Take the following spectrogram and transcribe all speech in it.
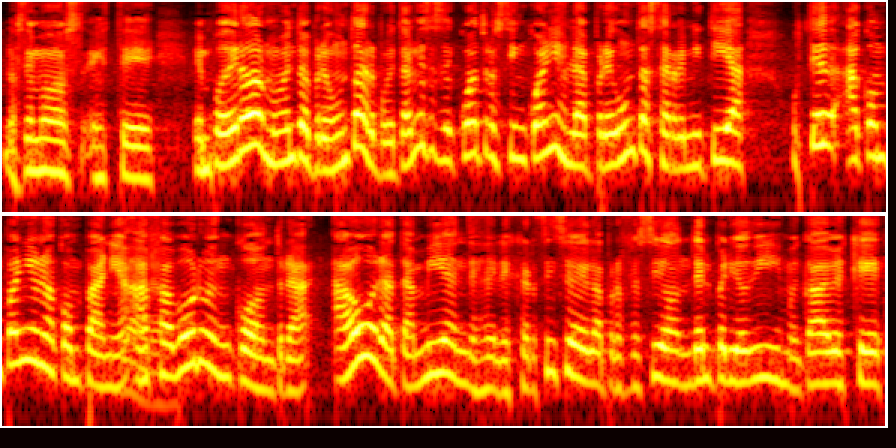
nos hemos este, empoderado al momento de preguntar, porque tal vez hace cuatro o cinco años la pregunta se remitía, ¿usted acompaña o no acompaña? ¿A favor o en contra? Ahora también, desde el ejercicio de la profesión, del periodismo, y cada vez que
